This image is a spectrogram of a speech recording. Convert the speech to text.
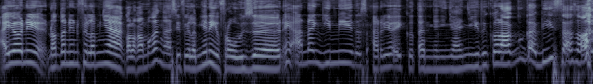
ayo nih nontonin filmnya kalau kamu kan ngasih filmnya nih Frozen eh anak gini terus Aryo ikutan nyanyi-nyanyi gitu kalau aku nggak bisa soal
